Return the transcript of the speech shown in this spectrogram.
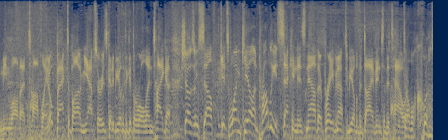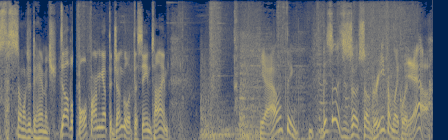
Meanwhile, that top lane, oh, back to bottom. YapzOr is going to be able to get the roll in. Taiga shows himself, gets one kill, and probably a second is now they're brave enough to be able to dive into the tower. Double quills, that's so much damage. Double, both farming up the jungle at the same time. Yeah, I don't think this is so so greedy from Liquid. Yeah.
